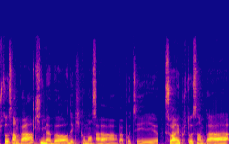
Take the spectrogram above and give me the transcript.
plutôt sympa, qui m'aborde et qui commence à papoter. Soirée plutôt sympa,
